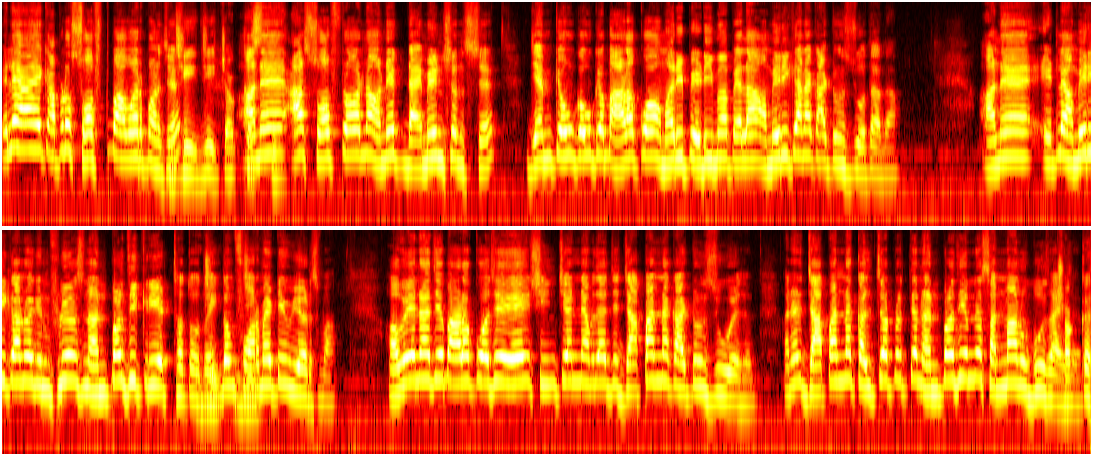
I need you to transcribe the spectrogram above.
એટલે આ એક આપણો સોફ્ટ પાવર પણ છે. જી જી અને આ સોફ્ટ પાવરના અનેક ડાયમેન્શન્સ છે. જેમ કે હું કહું કે બાળકો અમારી પેઢીમાં પહેલાં અમેરિકાના કાર્ટૂન્સ જોતા હતા. અને એટલે અમેરિકાનો એક ઇન્ફ્લુઅન્સ નાનપણથી ક્રિએટ થતો હતો એકદમ ફોર્મેટિવ યર્સમાં હવેના જે બાળકો છે એ શિનચેન બધા જે જાપાનના કાર્ટૂન્સ જુએ છે. અને જાપાનના કલ્ચર પ્રત્યે નાનપણથી એમને સન્માન ઊભું થાય છે.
